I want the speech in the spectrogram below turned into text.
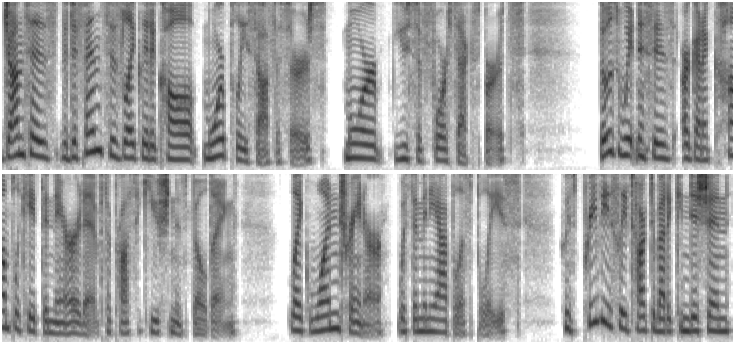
Jon says the defense is likely to call more police officers, more use of force experts. Those witnesses are going to complicate the narrative the prosecution is building, like one trainer with the Minneapolis police who's previously talked about a condition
